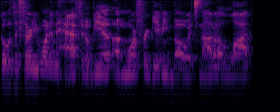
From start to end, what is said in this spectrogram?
go with a 31 and a half. It'll be a, a more forgiving bow. It's not a lot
